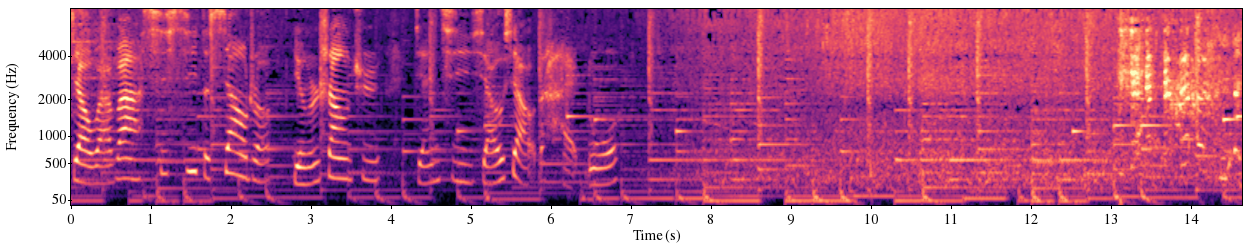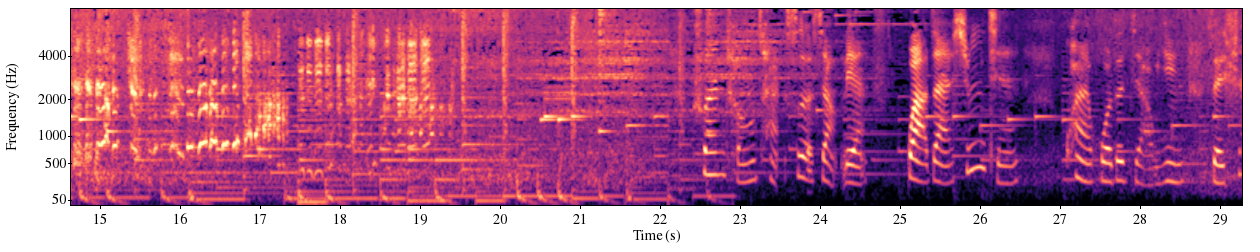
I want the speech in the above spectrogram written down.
小娃娃嘻嘻地笑着，迎上去捡起小小的海螺。色项链，挂在胸前，快活的脚印在沙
